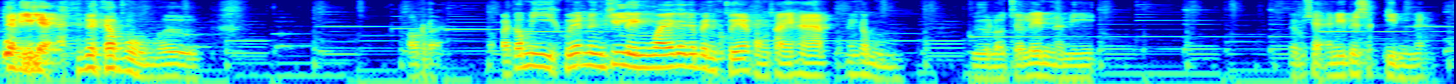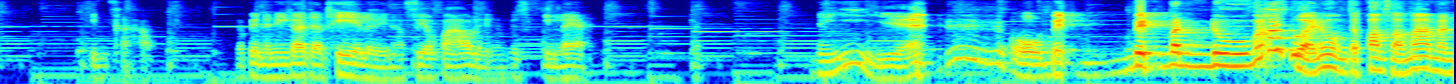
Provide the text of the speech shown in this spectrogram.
แค่นี้แหละนะครับผมเออเอาละต่อไปก็มีอีกเควสหนึ่งที่เล็งไว้ก็จะเป็นเควสของไทฮาร์ดนะครับผมคือเราจะเล่นอันนี้ไม่ใช่อันนี้เป็นสกินนะสกินขาว ก็เป็นอันนี้ก็จะเท่เลยนะเฟี้ยวฟ้าวเลยเป็นสกินแรก นี่โอ้เบ็ดเบ็ดมันดูไม่ค่อยสวยนะผมแต่ความสามารถมัน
